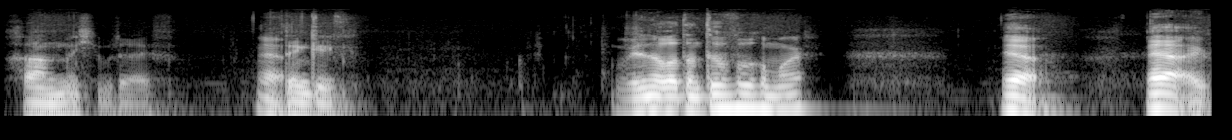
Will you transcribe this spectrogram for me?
gaan met je bedrijf. Ja. Denk ik. Wil je nog wat aan toevoegen, Mars? ja, ja, ik,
